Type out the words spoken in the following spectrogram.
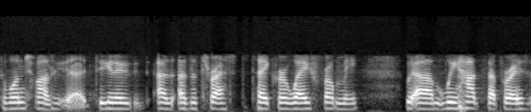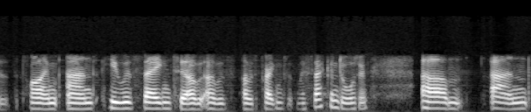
the one child uh, to, you know as, as a threat to take her away from me um, we had separated at the time and he was saying to I, I was I was pregnant with my second daughter um, and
